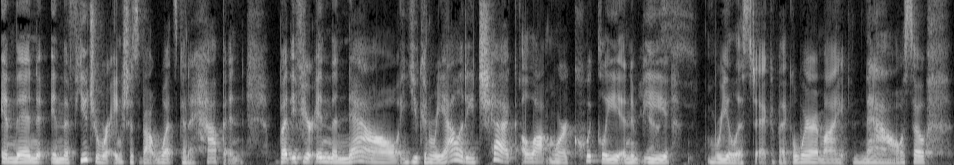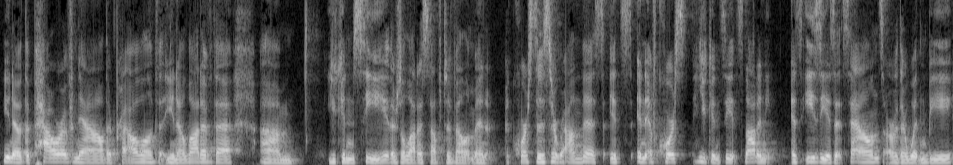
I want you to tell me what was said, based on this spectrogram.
And then in the future, we're anxious about what's going to happen. But if you're in the now, you can reality check a lot more quickly and be yes realistic like where am i now so you know the power of now the all of the you know a lot of the um you can see there's a lot of self-development courses around this. It's and of course you can see it's not an as easy as it sounds or there wouldn't be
